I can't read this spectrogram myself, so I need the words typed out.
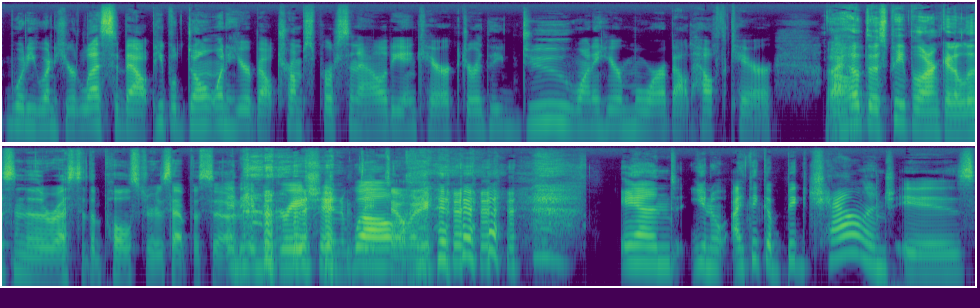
what do you want to hear less about? People don't want to hear about Trump's personality and character. They do want to hear more about healthcare. I Um, hope those people aren't going to listen to the rest of the pollsters episode. and immigration. Well, and you know, I think a big challenge is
